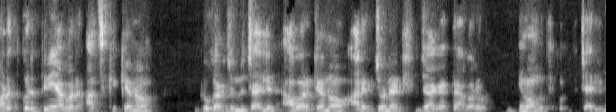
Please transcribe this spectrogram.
হঠাৎ করে তিনি আবার আজকে কেন ঢোকার জন্য চাইলেন, আবার কেন আরেকজনের জায়গাতে আবারও ইমামতি করতে চাইলেন?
